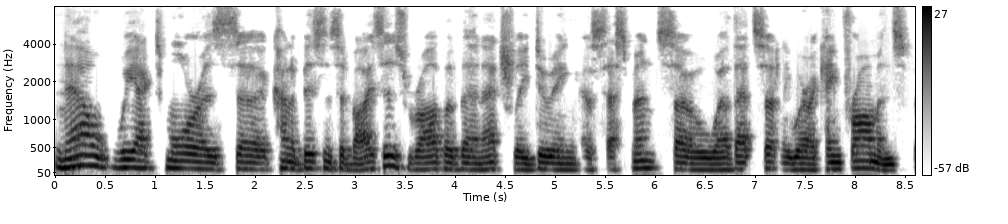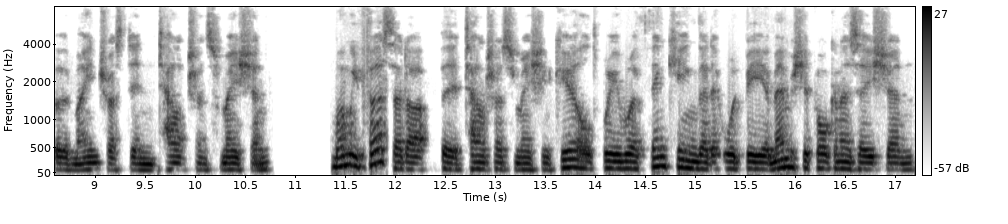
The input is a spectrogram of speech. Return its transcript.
Now we act more as uh, kind of business advisors rather than actually doing assessment. So uh, that's certainly where I came from and spurred my interest in talent transformation. When we first set up the Talent Transformation Guild, we were thinking that it would be a membership organization.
